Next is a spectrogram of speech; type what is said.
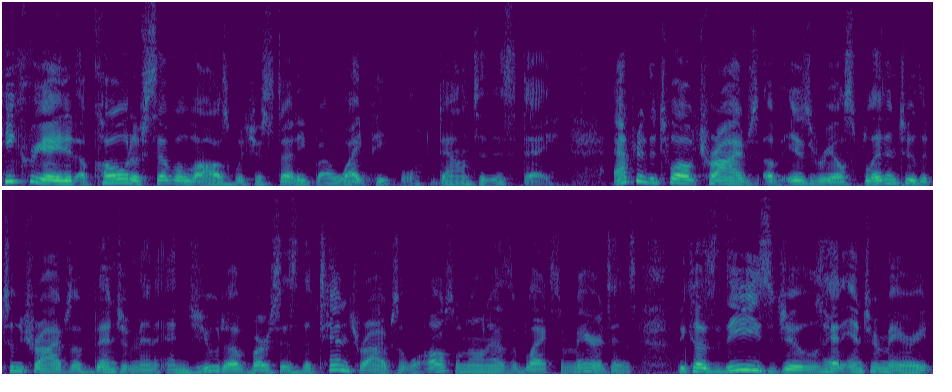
He created a code of civil laws which are studied by white people down to this day. After the 12 tribes of Israel split into the two tribes of Benjamin and Judah versus the 10 tribes who were also known as the Black Samaritans, because these Jews had intermarried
